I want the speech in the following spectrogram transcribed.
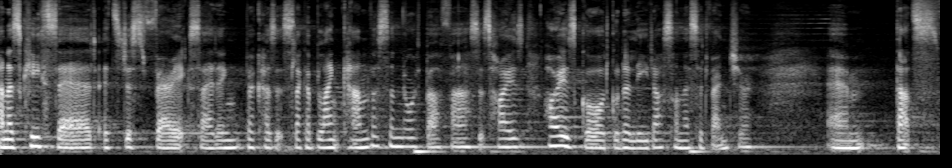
And as Keith said, it's just very exciting because it's like a blank canvas in North Belfast. It's how is, how is God going to lead us on this adventure? Um, that's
